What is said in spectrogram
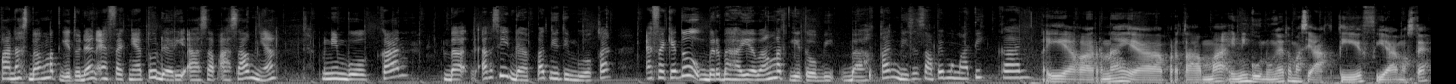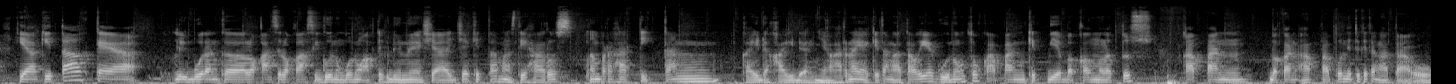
panas banget gitu dan efeknya tuh dari asap-asamnya menimbulkan ba- apa sih dapat ditimbulkan efeknya tuh berbahaya banget gitu bahkan bisa sampai mematikan. Iya karena ya pertama ini gunungnya tuh masih aktif ya maksudnya ya kita kayak liburan ke lokasi-lokasi gunung-gunung aktif di Indonesia aja kita mesti harus memperhatikan kaidah-kaidahnya. Karena ya kita nggak tahu ya gunung tuh kapan dia bakal meletus kapan bahkan apa pun itu kita nggak tahu.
